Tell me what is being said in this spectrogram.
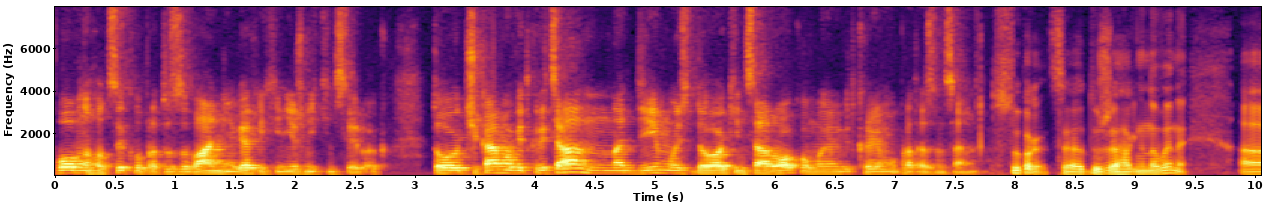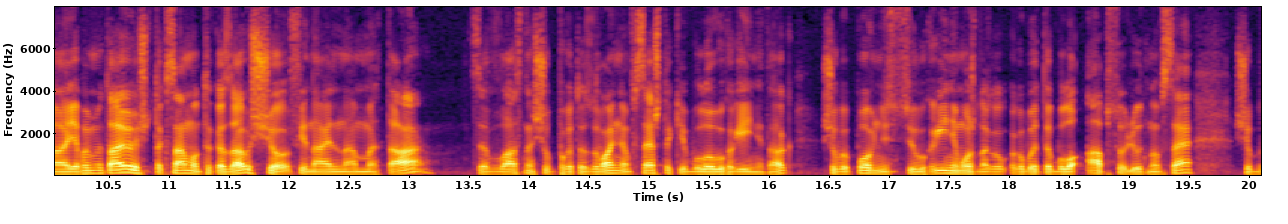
повного циклу протезування верхніх і нижніх кінцівок. То чекаємо відкриття. Надіємось, до кінця року ми відкриємо протезний центр. Супер, це дуже гарні новини. Я пам'ятаю, що так само ти казав, що фінальна мета це власне, щоб протезування все ж таки було в Україні, так? Щоб повністю в Україні можна робити було абсолютно все, щоб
